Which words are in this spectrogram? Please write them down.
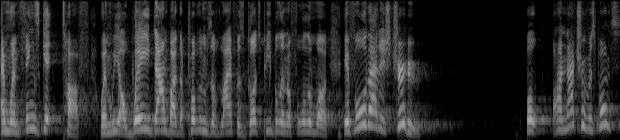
and when things get tough, when we are weighed down by the problems of life as God's people in a fallen world, if all that is true, well, our natural response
